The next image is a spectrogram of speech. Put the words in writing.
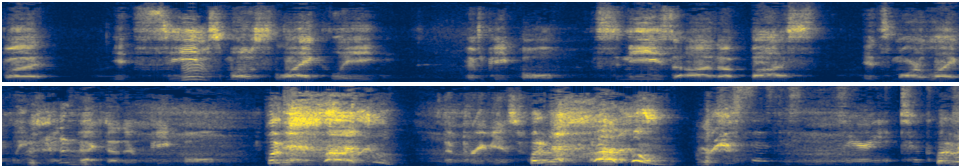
but it seems hmm. most likely if people sneeze on a bus, it's more likely to infect other people than the previous one. took over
